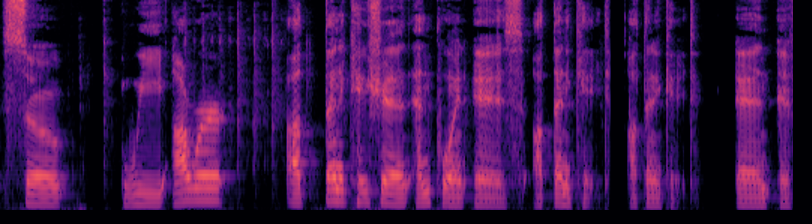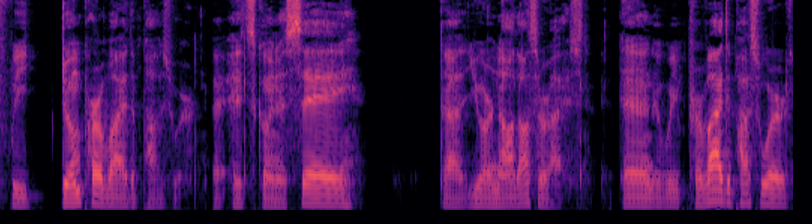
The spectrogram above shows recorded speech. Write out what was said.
So we our authentication endpoint is authenticate authenticate, and if we don't provide the password, it's going to say that you are not authorized. And if we provide the password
